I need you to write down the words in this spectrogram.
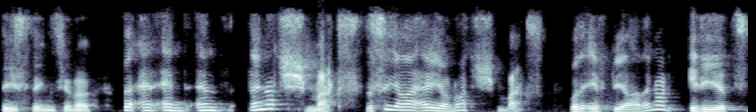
these things, you know. But, and, and, and they're not schmucks. The CIA are not schmucks, or the FBI. They're not idiots.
